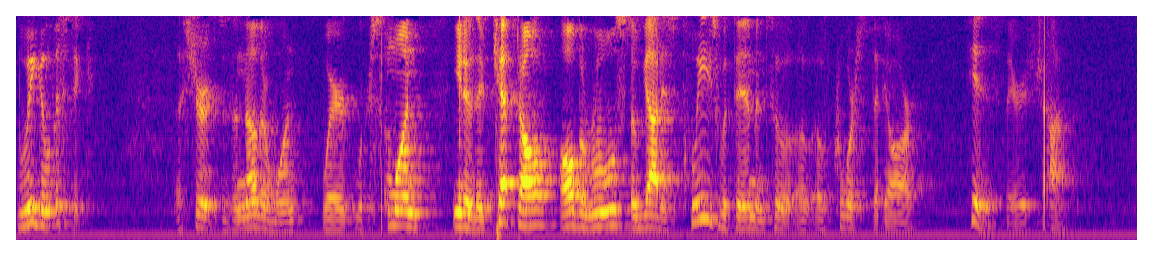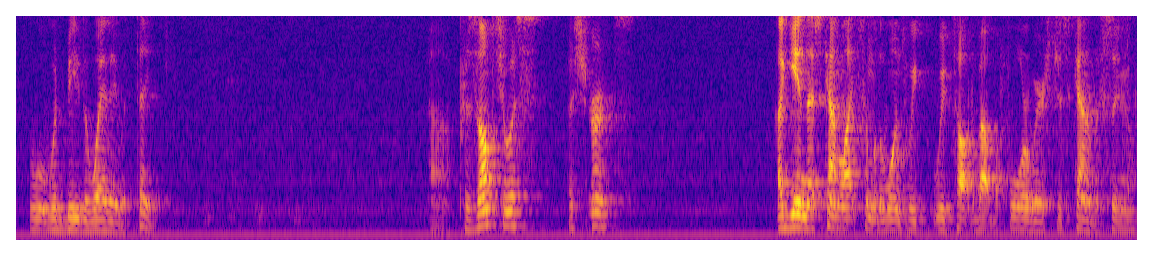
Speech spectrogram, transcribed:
legalistic assurance is another one where, where someone you know, they've kept all, all the rules, so God is pleased with them, and so, of course, they are His. They're His child, would be the way they would think. Uh, presumptuous assurance. Again, that's kind of like some of the ones we, we've talked about before, where it's just kind of assumed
